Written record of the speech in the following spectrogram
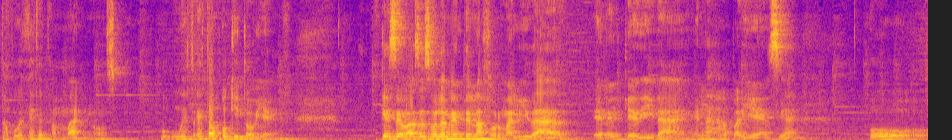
tampoco es que esté tan mal, ¿no? Está un poquito bien. Que se base solamente en la formalidad, en el que dirán, en las apariencias o,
